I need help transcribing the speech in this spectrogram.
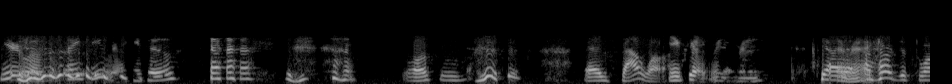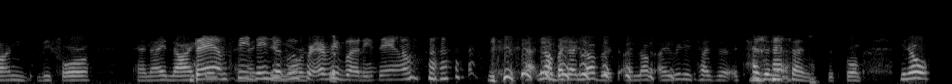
You're welcome. Thank you, Ricky Pooh. awesome. and Sawa. You got me. Yeah, I, I heard this one before, and I like Damn, it. see, deja vu for everybody. Damn. no, but I love it. I love. I really it has a it has an essence. This poem. You know,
